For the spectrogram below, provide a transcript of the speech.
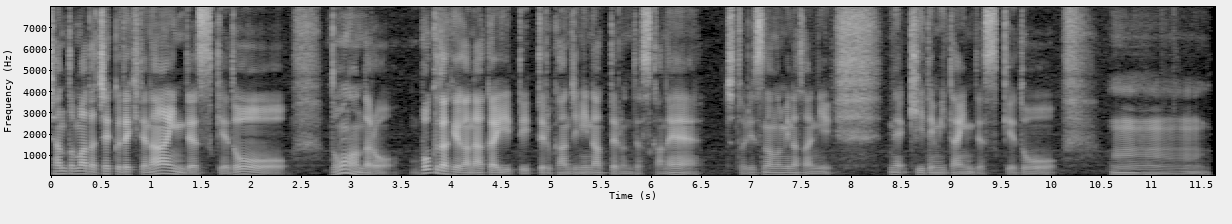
ちゃんとまだチェックできてないんですけどどうなんだろう。僕だけが仲いいって言ってる感じになってるんですかね。ちょっとリスナーの皆さんにね聞いてみたいんですけどうん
